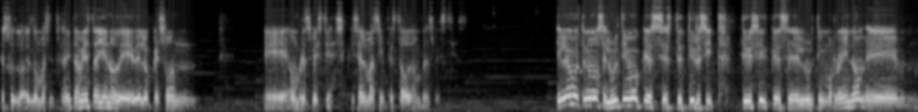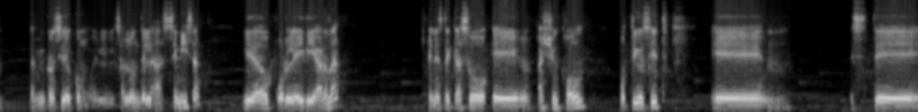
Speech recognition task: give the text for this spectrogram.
eso es lo, más interesante. Y también está lleno de, lo que son eh, hombres bestias, quizá el más infestado de hombres bestias. Y luego tenemos el último que es este Tirsit. Tirsit, que es el último reino, eh, también conocido como el Salón de la Ceniza, liderado por Lady Arda. En este caso, eh, Ashen Hall o Tirsit. Eh, este,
